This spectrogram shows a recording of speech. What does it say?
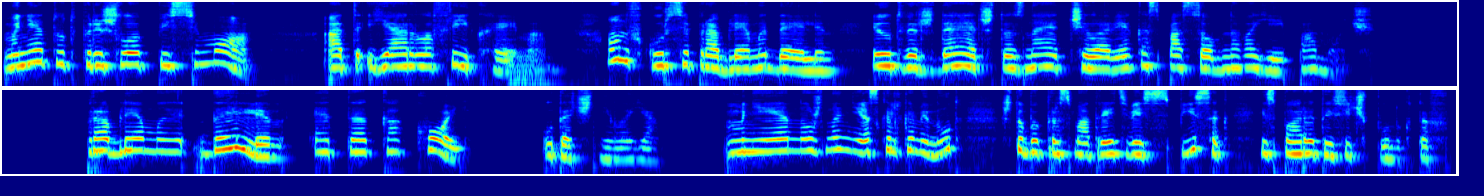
«Мне тут пришло письмо от Ярла Фрикхейма. Он в курсе проблемы Деллин и утверждает, что знает человека, способного ей помочь. «Проблемы Деллин — это какой?» — уточнила я. «Мне нужно несколько минут, чтобы просмотреть весь список из пары тысяч пунктов».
